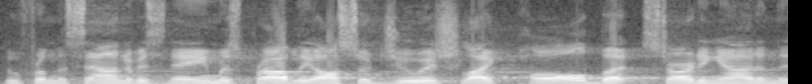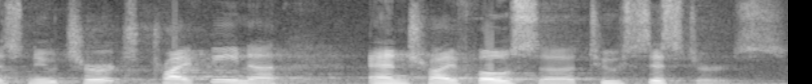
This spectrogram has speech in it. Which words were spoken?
who, from the sound of his name, was probably also Jewish, like Paul, but starting out in this new church. Tryphena and Tryphosa, two sisters.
